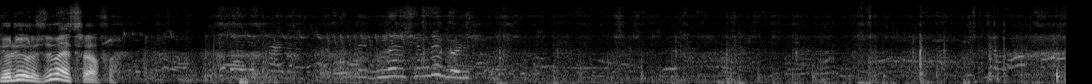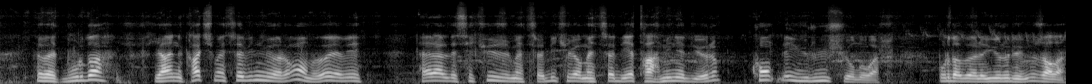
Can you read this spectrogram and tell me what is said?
Görüyoruz değil mi etrafı? Bunları şimdi böyle Evet burada yani kaç metre bilmiyorum ama böyle bir herhalde 800 metre, 1 kilometre diye tahmin ediyorum. Komple yürüyüş yolu var. Burada böyle yürüdüğümüz alan.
